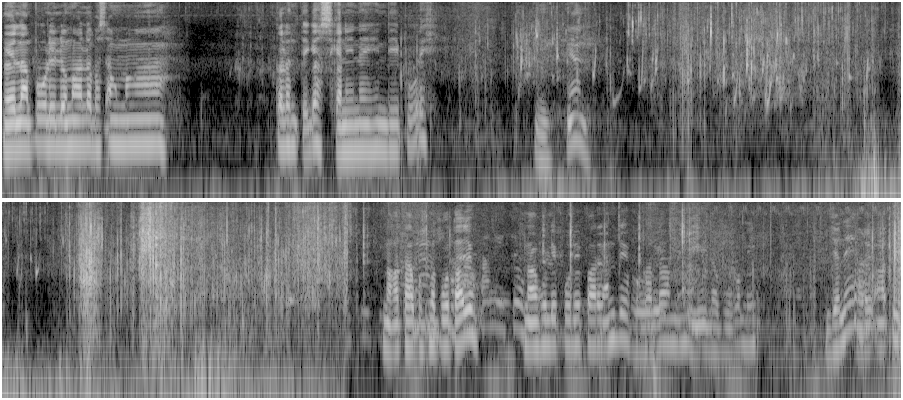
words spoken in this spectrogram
Ngayon lang po ulit lumalabas ang mga kalantigas. Kanina hindi po eh. Hmm, yan. Nakatapos na po tayo. Nahuli po ni parang Ande. Pagkadami. Hindi na po kami. Diyan na yan. Mari ang atin.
